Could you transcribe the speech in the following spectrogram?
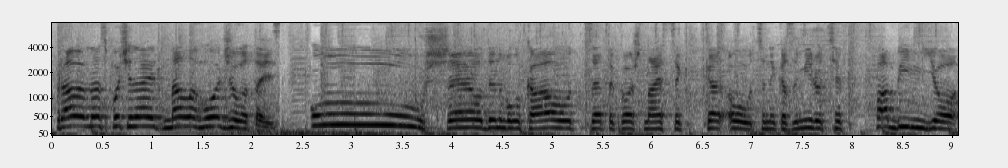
Справи в нас починають налагоджуватись. У ще один волкаут. Це також найс. Це Оу, це не Казиміро, це Фабіньо.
